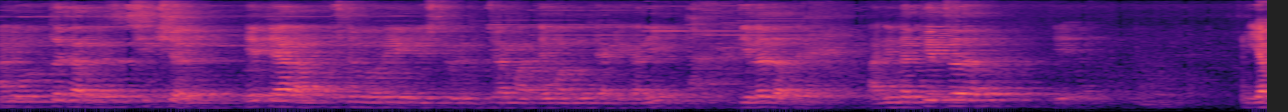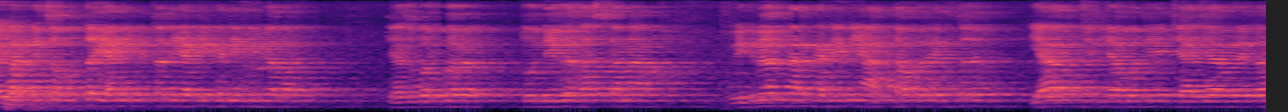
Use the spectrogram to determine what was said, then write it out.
आणि उच्च दर्जाचं शिक्षण हे त्या रामकृष्ण मोरे इंग्लिश मिडियमच्या माध्यमातून त्या ठिकाणी दिलं जात आहे आणि नक्कीच एफ आर पीचा मुद्दा या निमित्ताने या ठिकाणी निघाला. त्याचबरोबर तो निघत असताना विघ्नर कारखान्याने आतापर्यंत या जिल्ह्यामध्ये ज्या ज्या वेळेला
